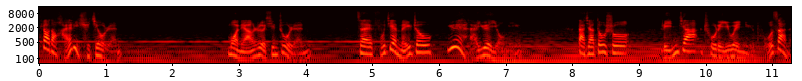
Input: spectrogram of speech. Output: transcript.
跳到海里去救人。默娘热心助人，在福建梅州越来越有名。大家都说，林家出了一位女菩萨呢。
